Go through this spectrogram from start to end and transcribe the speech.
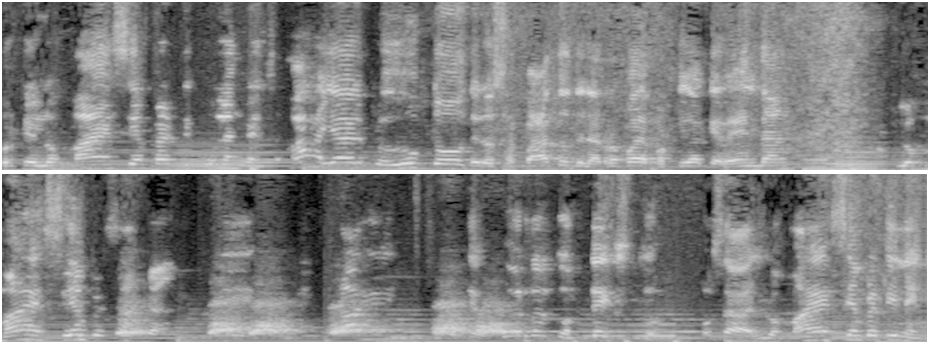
Porque los más siempre articulan, más allá del producto, de los zapatos, de la ropa deportiva que vendan, los majes siempre sacan mensajes de acuerdo al contexto. O sea, los majes siempre tienen,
